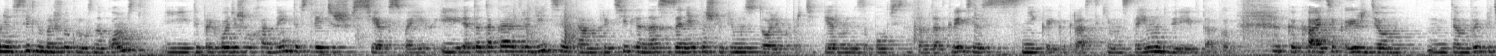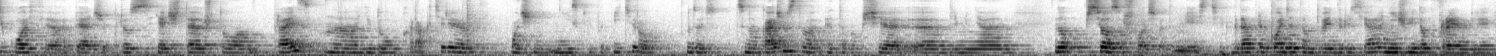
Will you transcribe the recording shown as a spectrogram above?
меня действительно большой круг знакомств, и ты приходишь в выходные, ты встретишь всех своих. И это такая традиция, там, прийти для нас, занять наш любимый столик, прийти первыми за полчаса там, до открытия с Никой как раз-таки. Мы стоим у двери вот так вот, как хатика, и ждем. Ну, Там выпить кофе, опять же. Плюс я считаю, что price на еду в характере очень низкий по Питеру. Ну, то есть цена-качество — это вообще э, для меня... Ну, все сошлось в этом месте. И когда приходят там твои друзья, они еще и dog-friendly,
